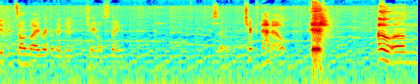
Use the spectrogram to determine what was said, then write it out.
It, it's on my recommended channels thing. So, check that out. oh, um,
